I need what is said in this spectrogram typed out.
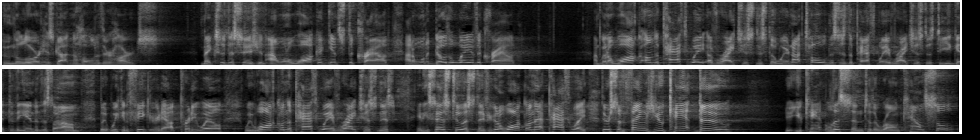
whom the Lord has gotten a hold of their hearts makes a decision I want to walk against the crowd, I don't want to go the way of the crowd. I'm going to walk on the pathway of righteousness, though we're not told this is the pathway of righteousness till you get to the end of the psalm, but we can figure it out pretty well. We walk on the pathway of righteousness, and he says to us that if you're going to walk on that pathway, there's some things you can't do. You can't listen to the wrong counsel.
